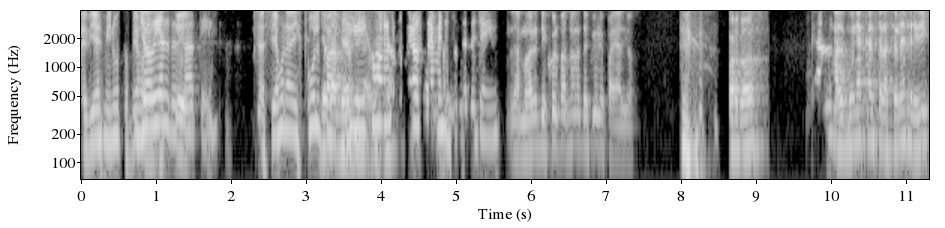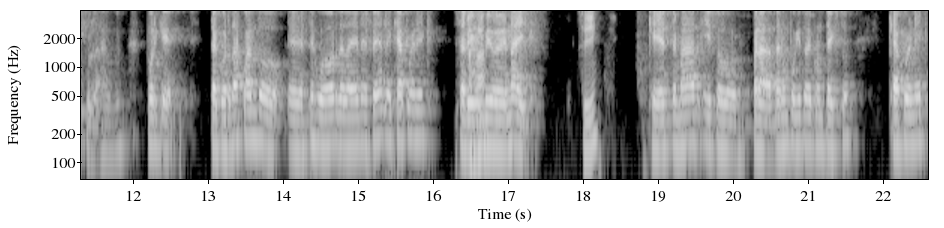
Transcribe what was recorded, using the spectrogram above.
de 10 minutos. viejo. Yo vi el de Sí. Tati O sea, si es una disculpa. Yo también. y vi como los primeros tres minutos de The James. Las mejores disculpas son las de PewDiePie, adiós. Por dos. Algunas cancelaciones ridículas. ¿no? Porque, ¿te acordás cuando eh, este jugador de la NFL, Kaepernick, salió en Ajá. un video de Nike? Sí. Que este man hizo, para dar un poquito de contexto, Kaepernick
